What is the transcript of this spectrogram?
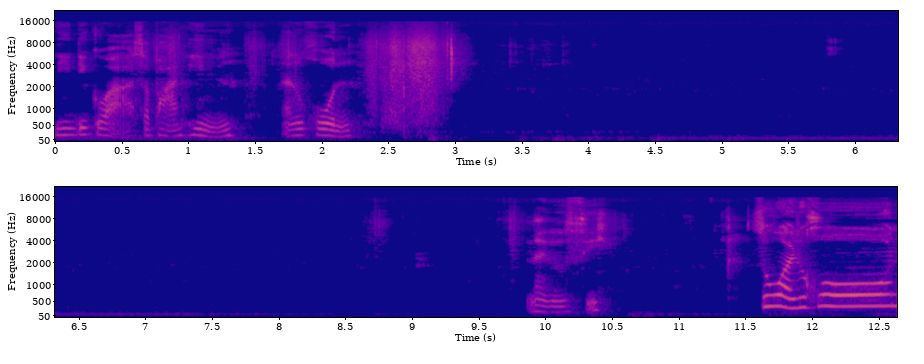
นี่ดีกว่าสะพานหินนะทุกคน ไหนดูสิสวยทุกคน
